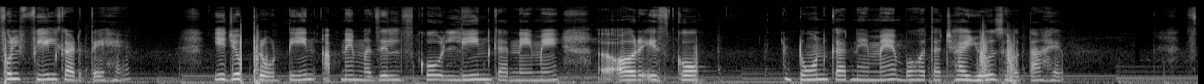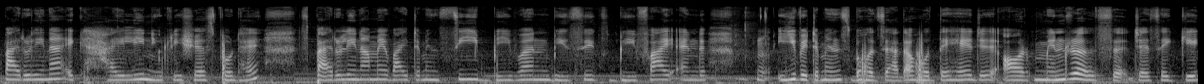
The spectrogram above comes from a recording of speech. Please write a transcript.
फुल फील करते हैं। ये जो प्रोटीन अपने मज़ल्स को लीन करने में और इसको टोन करने में बहुत अच्छा यूज़ होता है। स्पायरुलिना एक हाईली न्यूट्रिशियस फ़ूड है। स्पायरुलिना में vitamin C B one B six B five and E vitamin बहुत ज़्यादा होते हैं और मिनरल्स जैसे कि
